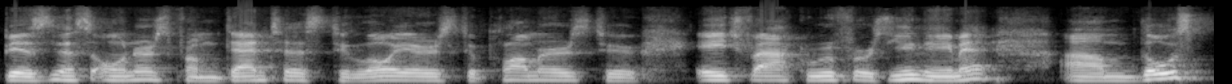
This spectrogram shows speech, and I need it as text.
business owners from dentists to lawyers to plumbers to HVAC roofers, you name it. Um, those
